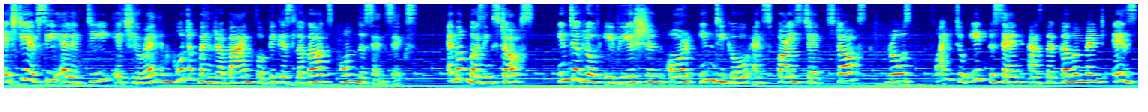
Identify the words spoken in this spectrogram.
HDFC, L&T, HUL and Kotak Mahindra Bank were biggest laggards on the Sensex. Among buzzing stocks, Interglobe Aviation or Indigo and SpiceJet stocks rose 5 to 8% as the government is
